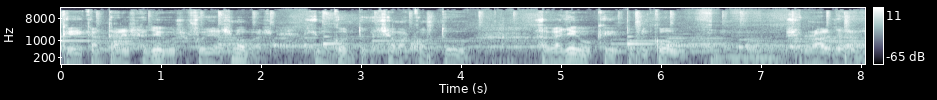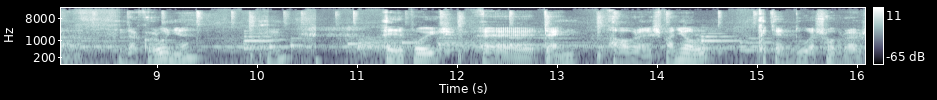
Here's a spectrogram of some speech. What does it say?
que Cantares Gallegos foi as novas e un conto que se chama Conto a Gallego que publicou un xornal da, da Coruña e depois eh, ten a obra en español que ten dúas obras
